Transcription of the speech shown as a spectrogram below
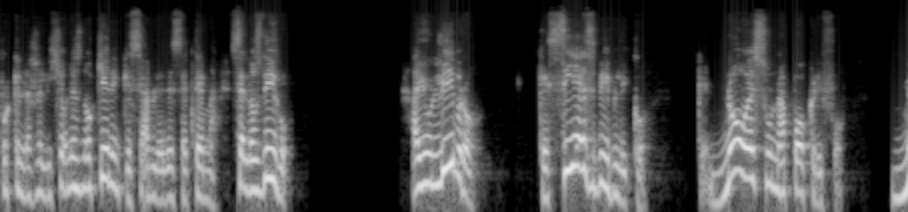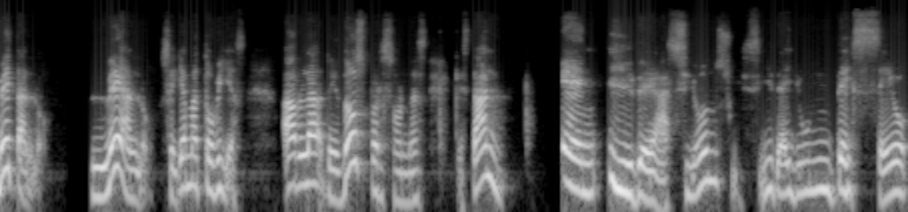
porque las religiones no quieren que se hable de ese tema. Se los digo. Hay un libro que sí es bíblico, que no es un apócrifo, métanlo, léanlo, se llama Tobías. Habla de dos personas que están en ideación suicida y un deseo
